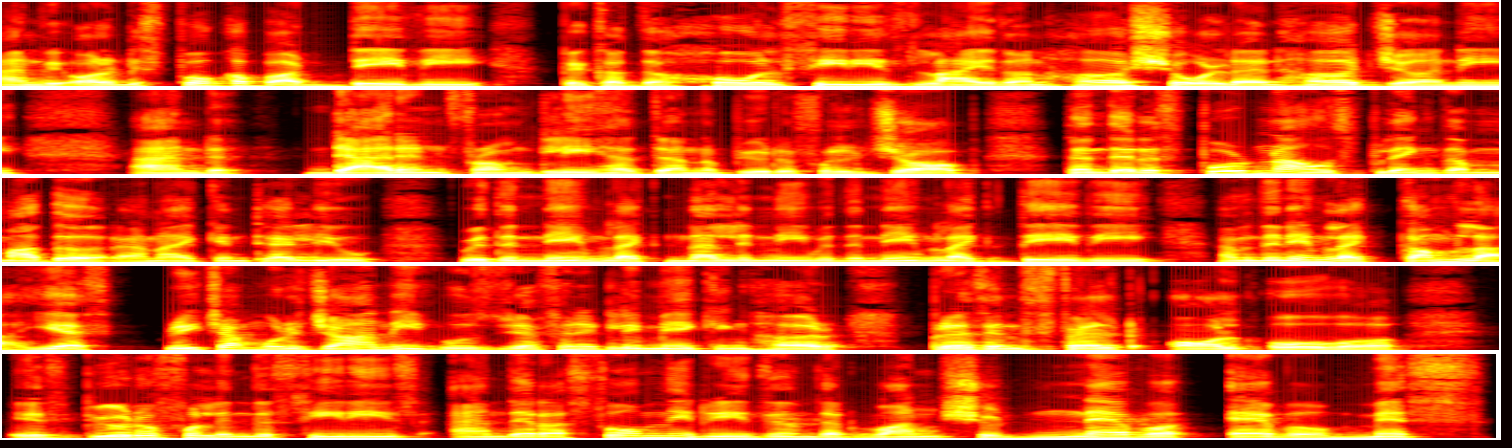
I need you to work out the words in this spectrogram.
And we already spoke about Devi because the whole series lies on her shoulder and her journey. And Darren from Glee has done a beautiful job. Then there is Poorna who's playing the mother. And I can tell you, with a name like Nalini, with a name like Devi, and with a name like Kamla, yes, Richa Moorjani, who's definitely making her presence felt all over, is beautiful in the series. And there are so many reasons that one should never, ever miss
